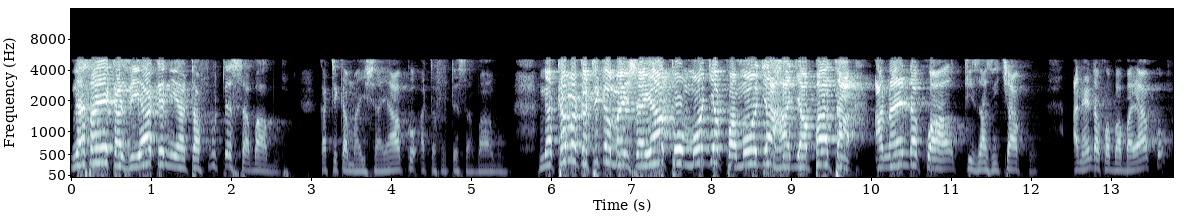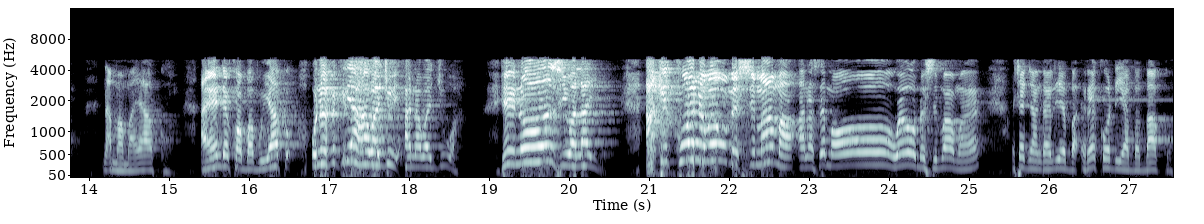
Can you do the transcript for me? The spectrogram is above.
Na saye kazi yake ni atafute sababu. Katika maisha yako atafute sababu. Na kama katika maisha yako moja kwa moja hajapata anaenda kwa kizazi chako. Anaenda kwa baba yako na mama yako. Aende kwa babu yako. Unafikiria hawajui? Anawajua he knows your life. Akikuona wewe umesimama anasema oh, wewe umesimama eh? niangalie ba- rekodi ya babako.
